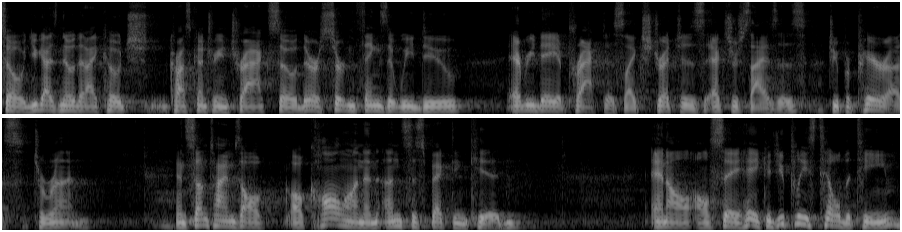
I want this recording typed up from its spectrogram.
So, you guys know that I coach cross country and track. So, there are certain things that we do every day at practice, like stretches, exercises, to prepare us to run. And sometimes I'll, I'll call on an unsuspecting kid and I'll, I'll say, hey, could you please tell the team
